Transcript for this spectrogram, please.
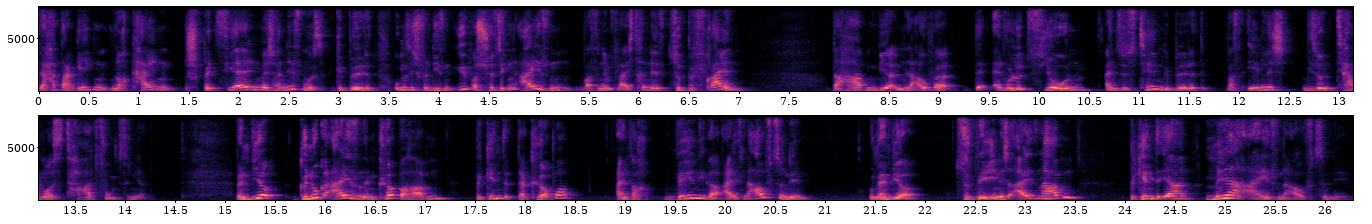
der hat dagegen noch keinen speziellen Mechanismus gebildet um sich von diesem überschüssigen Eisen was in dem Fleisch drin ist zu befreien. Da haben wir im Laufe der Evolution ein System gebildet was ähnlich wie so ein Thermostat funktioniert. Wenn wir genug Eisen im Körper haben beginnt der Körper einfach weniger Eisen aufzunehmen und wenn wir zu wenig Eisen haben beginnt er mehr Eisen aufzunehmen.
